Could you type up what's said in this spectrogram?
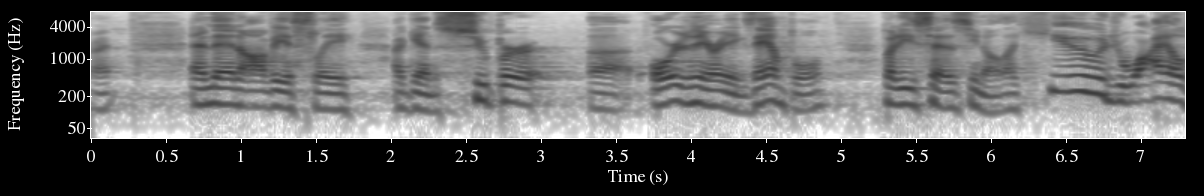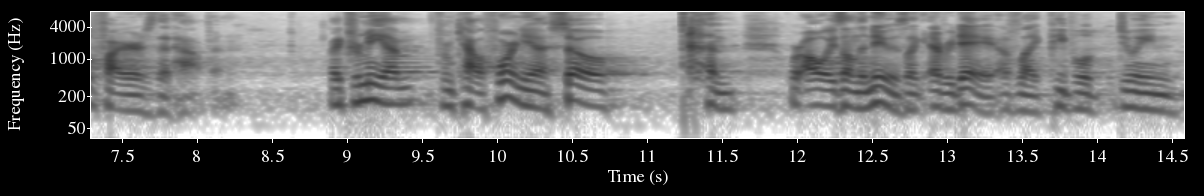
right? And then, obviously, again, super uh, ordinary example, but he says, you know, like huge wildfires that happen. Like for me, I'm from California, so we're always on the news, like every day, of like people doing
